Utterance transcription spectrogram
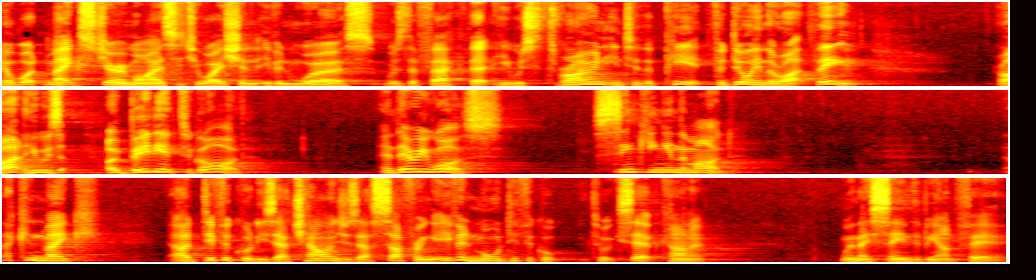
Know, what makes Jeremiah's situation even worse was the fact that he was thrown into the pit for doing the right thing. Right? He was obedient to God. And there he was, sinking in the mud. That can make our difficulties, our challenges, our suffering even more difficult to accept, can't it? When they seem to be unfair.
